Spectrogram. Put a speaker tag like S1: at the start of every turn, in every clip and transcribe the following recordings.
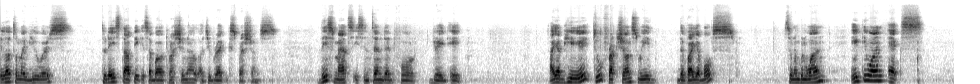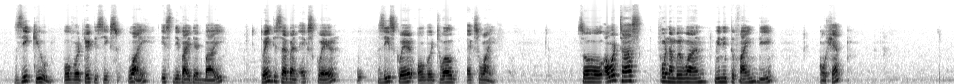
S1: Hello to my viewers. Today's topic is about rational algebraic expressions. This maths is intended for grade 8. I have here two fractions with the variables. So number 1, 81x z cubed over 36y is divided by 27x squared z squared over 12xy. So our task for number one, we need to find the quotient.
